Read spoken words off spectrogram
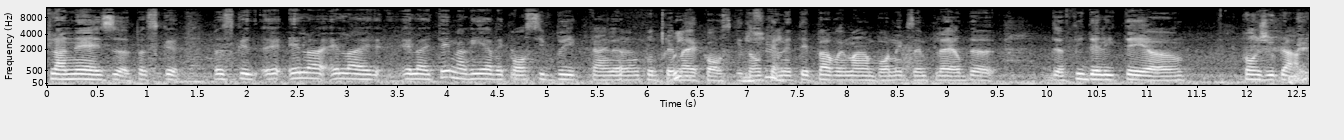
flâneuse parce que parce qu'elle a, elle a, elle a été mariée avec Brick quand elle a rencontré oui, donc elle n'était pas vraiment un bon exemplaire de, de fidélité euh, conjugale.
